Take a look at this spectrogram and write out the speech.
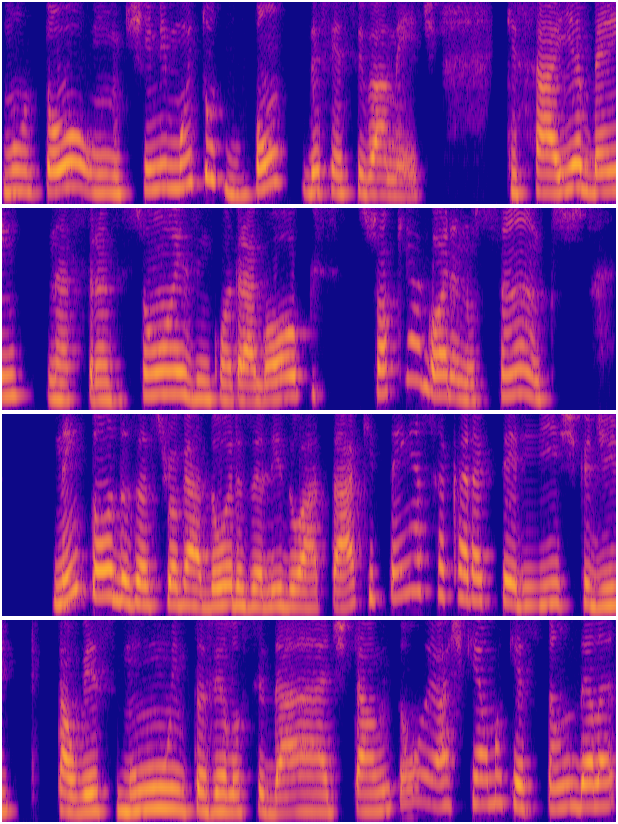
montou um time muito bom defensivamente, que saía bem nas transições, em contragolpes, só que agora no Santos, nem todas as jogadoras ali do ataque têm essa característica de talvez muita velocidade tal. Então, eu acho que é uma questão dela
